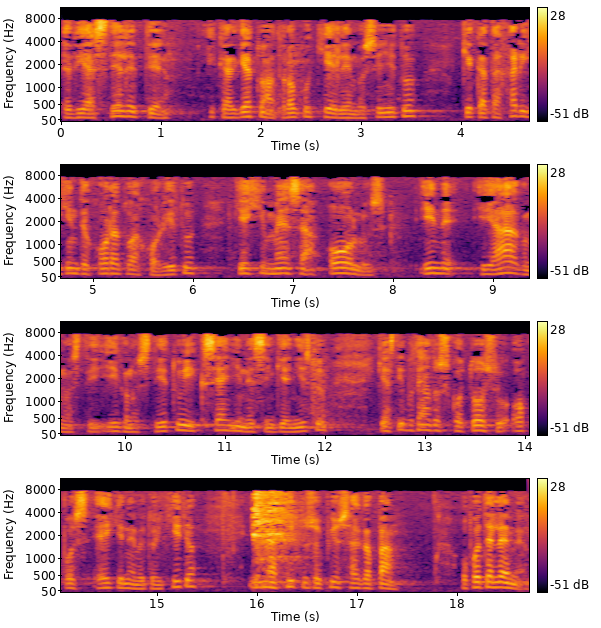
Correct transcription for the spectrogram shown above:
διαστέλλεται η καρδιά του ανθρώπου και η ελεημοσύνη του και κατά χάρη γίνεται χώρα του αχωρήτου και έχει μέσα όλους. Είναι οι άγνωστοι οι γνωστοί του οι ξένοι είναι συγγενείς του και αυτοί που θέλουν να το σκοτώσουν όπως έγινε με τον Κύριο είναι αυτοί τους οποίους αγαπά. Οπότε λέμε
